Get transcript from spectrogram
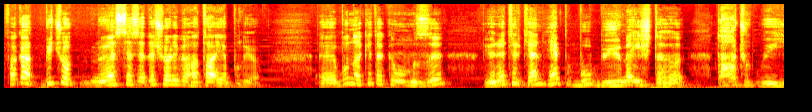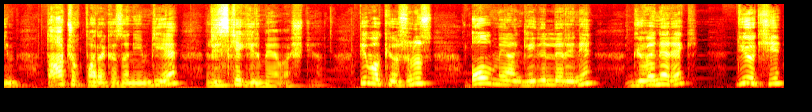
Fakat birçok müessesede şöyle bir hata yapılıyor. E, bu nakit akımımızı yönetirken hep bu büyüme iştahı, daha çok büyüyeyim, daha çok para kazanayım diye riske girmeye başlıyor. Bir bakıyorsunuz olmayan gelirlerini güvenerek diyor ki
